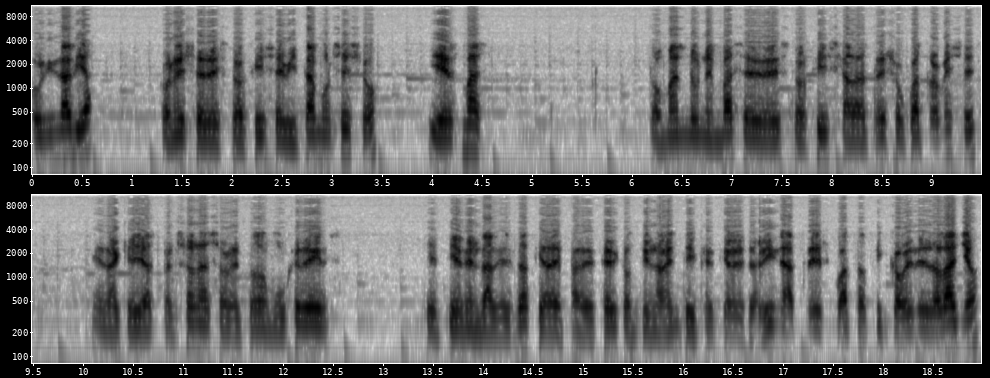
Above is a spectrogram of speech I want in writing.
urinaria. Con ese Destrofis evitamos eso y es más, tomando un envase de destrofis cada tres o cuatro meses en aquellas personas, sobre todo mujeres, que tienen la desgracia de padecer continuamente infecciones de orina tres, cuatro, cinco veces al año,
